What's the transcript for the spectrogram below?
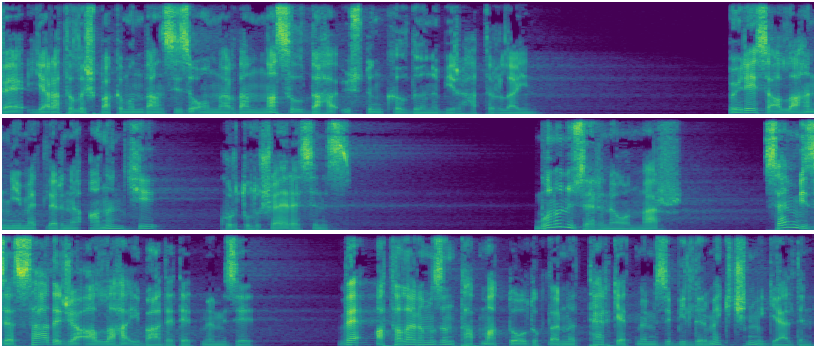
ve yaratılış bakımından sizi onlardan nasıl daha üstün kıldığını bir hatırlayın. Öyleyse Allah'ın nimetlerini anın ki kurtuluşa eresiniz. Bunun üzerine onlar, sen bize sadece Allah'a ibadet etmemizi ve atalarımızın tapmakta olduklarını terk etmemizi bildirmek için mi geldin?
